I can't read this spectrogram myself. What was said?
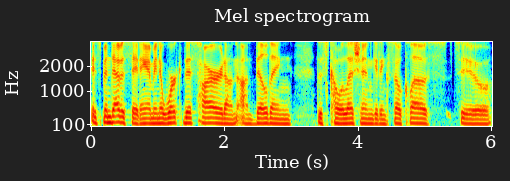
it's been devastating. I mean, to work this hard on on building this coalition, getting so close to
